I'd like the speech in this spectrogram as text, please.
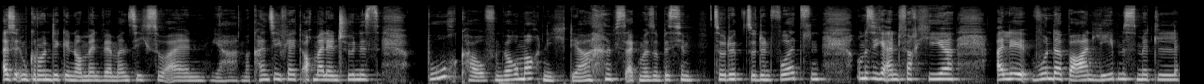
Also im Grunde genommen, wenn man sich so ein, ja, man kann sich vielleicht auch mal ein schönes Buch kaufen, warum auch nicht, ja? Ich sag mal so ein bisschen zurück zu den Wurzeln, um sich einfach hier alle wunderbaren Lebensmittel,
